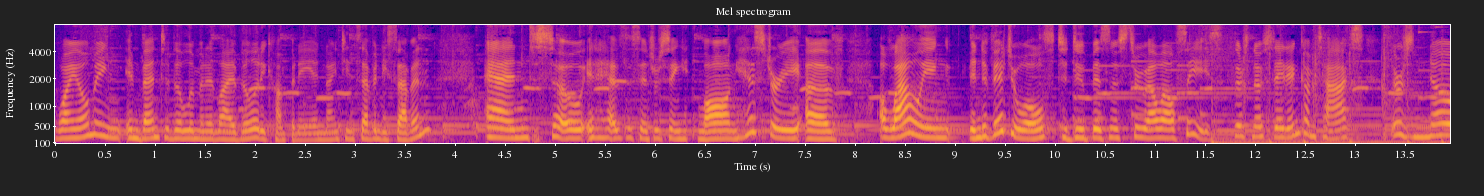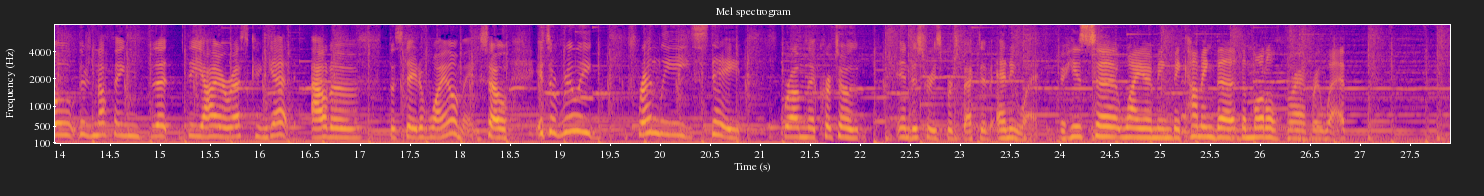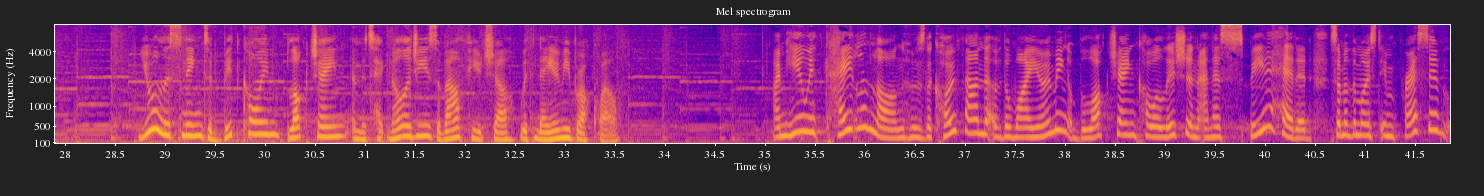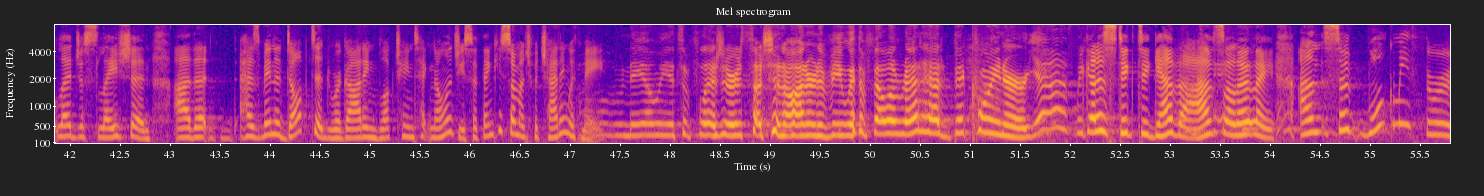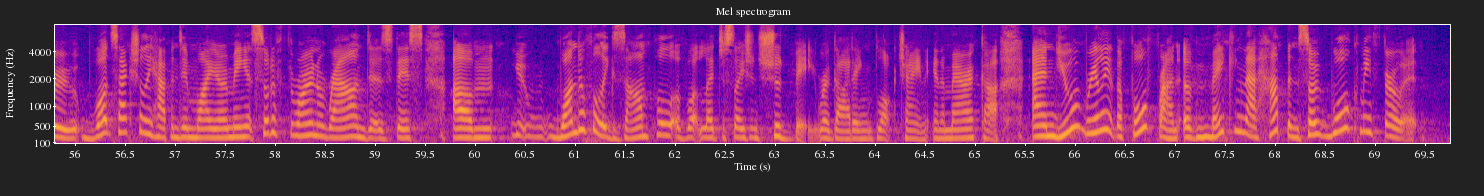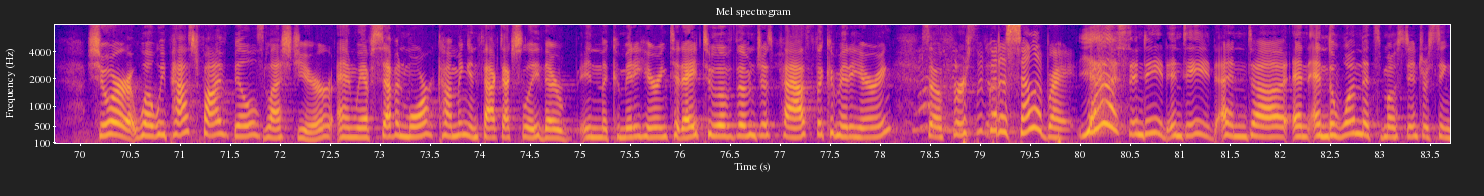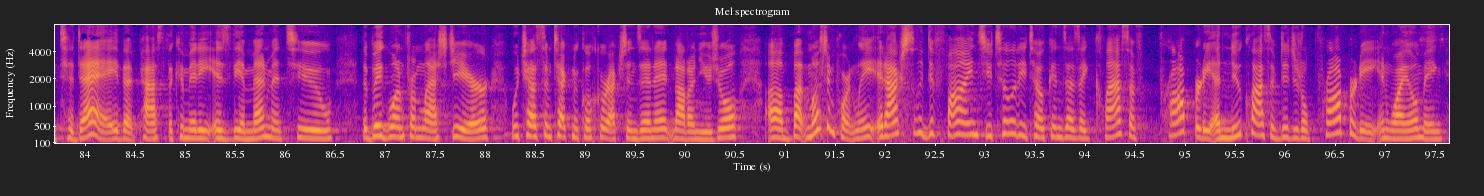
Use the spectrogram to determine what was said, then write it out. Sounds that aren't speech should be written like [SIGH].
Wyoming invented the limited liability company in 1977. And so it has this interesting long history of allowing individuals to do business through LLCs. There's no state income tax. There's no there's nothing that the IRS can get out of the state of Wyoming. So it's a really friendly state from the crypto industry's perspective anyway. Here's to Wyoming becoming the, the model for everywhere. You are listening to Bitcoin, blockchain, and the technologies of our future with Naomi Brockwell. I'm here with Caitlin Long, who's the co founder of the Wyoming Blockchain Coalition and has spearheaded some of the most impressive legislation uh, that has been adopted regarding blockchain technology. So, thank you so much for chatting with me. Oh, Naomi, it's a pleasure. It's such an honor to be with a fellow redhead Bitcoiner. Yes. We got to stick together, absolutely. Um, so, walk me through what's actually happened in Wyoming. It's sort of thrown around as this um, wonderful example of what legislation should be regarding blockchain in America. America. And you were really at the forefront of making that happen. So walk me through it. Sure. Well, we passed five bills last year, and we have seven more coming. In fact, actually, they're in the committee hearing today. Two of them just passed the committee hearing. Yes, so first, we've got to celebrate. Yes, indeed, indeed. And uh, and and the one that's most interesting today that passed the committee is the amendment to the big one from last year, which has some technical corrections in it, not unusual. Uh, but most importantly, it actually defines utility tokens as a class of property, a new class of digital property in Wyoming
